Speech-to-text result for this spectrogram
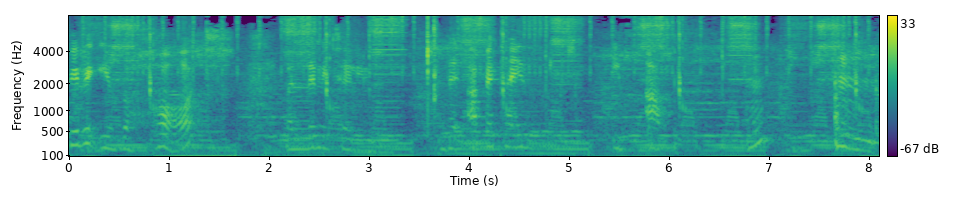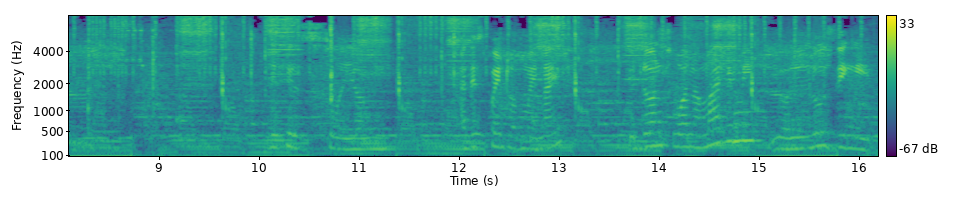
Piri is hot, but let me tell you, the appetite is up. -hmm. this is so yummy. At this point of my life, you don't want to marry me, you're losing it.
